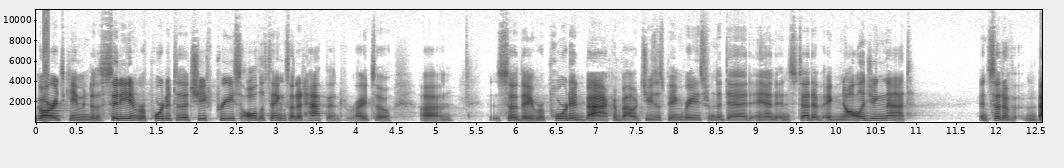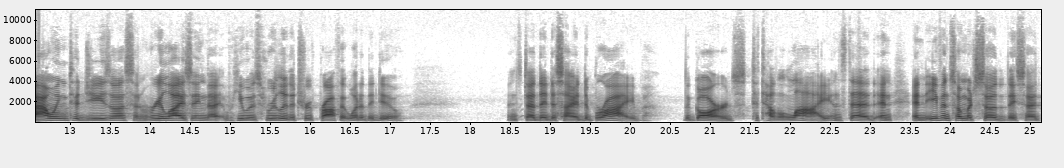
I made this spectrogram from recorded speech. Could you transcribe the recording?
guards came into the city and reported to the chief priests all the things that had happened, right? So, um, so they reported back about Jesus being raised from the dead, and instead of acknowledging that, instead of bowing to Jesus and realizing that he was really the true prophet, what did they do? Instead, they decided to bribe the guards to tell a lie instead. And, and even so much so that they said,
